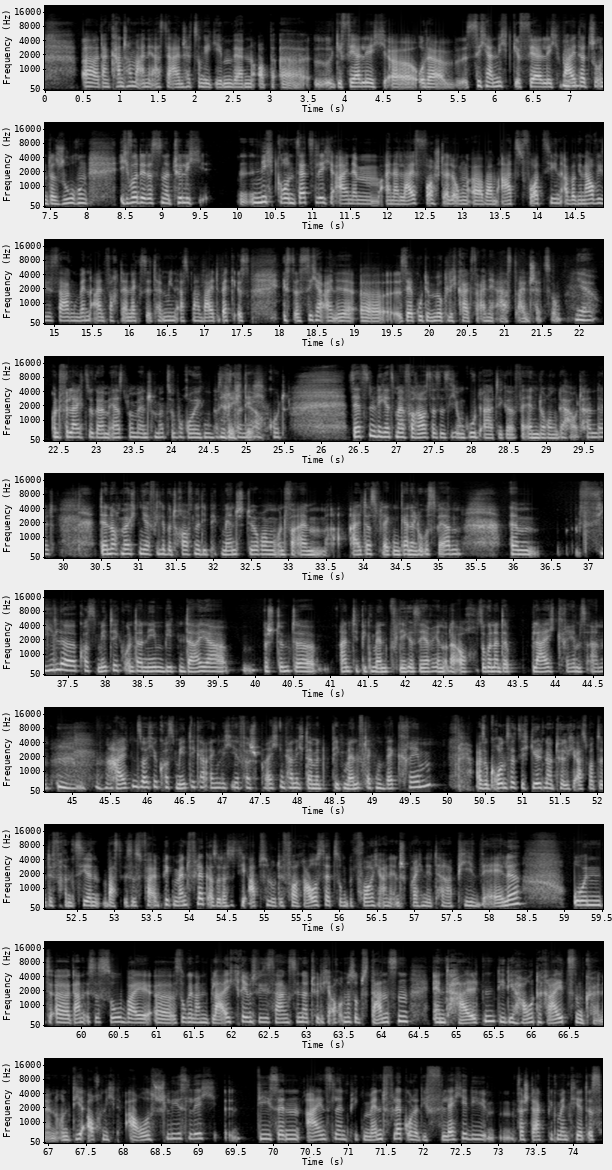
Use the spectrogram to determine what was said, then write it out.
äh, dann kann schon mal eine erste Einschätzung gegeben werden, ob äh, gefährlich äh, oder sicher nicht gefährlich mhm. weiter zu untersuchen. Ich würde das natürlich nicht grundsätzlich einem, einer Live-Vorstellung äh, beim Arzt vorziehen, aber genau wie Sie sagen, wenn einfach der nächste Termin erstmal weit weg ist, ist das sicher eine äh, sehr gute Möglichkeit für eine Ersteinschätzung. Ja, und vielleicht sogar im ersten Moment schon mal zu beruhigen. Das Richtig. ist dann ja auch gut. Setzen wir jetzt mal voraus, dass es sich um gutartige Veränderungen der Haut handelt. Dennoch möchten ja viele Betroffene die Pigmentstörungen und vor allem Altersflecken gerne loswerden. Ähm, viele Kosmetikunternehmen bieten da ja bestimmte Antipigmentpflegeserien oder auch sogenannte Bleichcremes an. Mhm. Halten solche Kosmetika eigentlich ihr Versprechen? Kann ich damit Pigmentflecken wegcremen? Also grundsätzlich gilt natürlich erstmal zu differenzieren, was ist es für ein Pigmentfleck. Also das ist die absolute Voraussetzung, bevor ich eine entsprechende Therapie wähle. Und äh, dann ist es so, bei äh, sogenannten Bleichcremes, wie Sie sagen, sind natürlich auch immer Substanzen enthalten, die die Haut reizen können und die auch nicht ausschließlich äh, diesen einzelnen Pigmentfleck oder die Fläche, die verstärkt pigmentiert ist,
